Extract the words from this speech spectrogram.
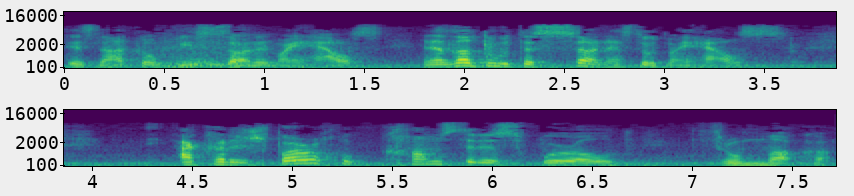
there's not going to be sun in my house. And it has nothing to do with the sun, it has to do with my house. HaKadosh Baruch Hu comes to this world through Makkah.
